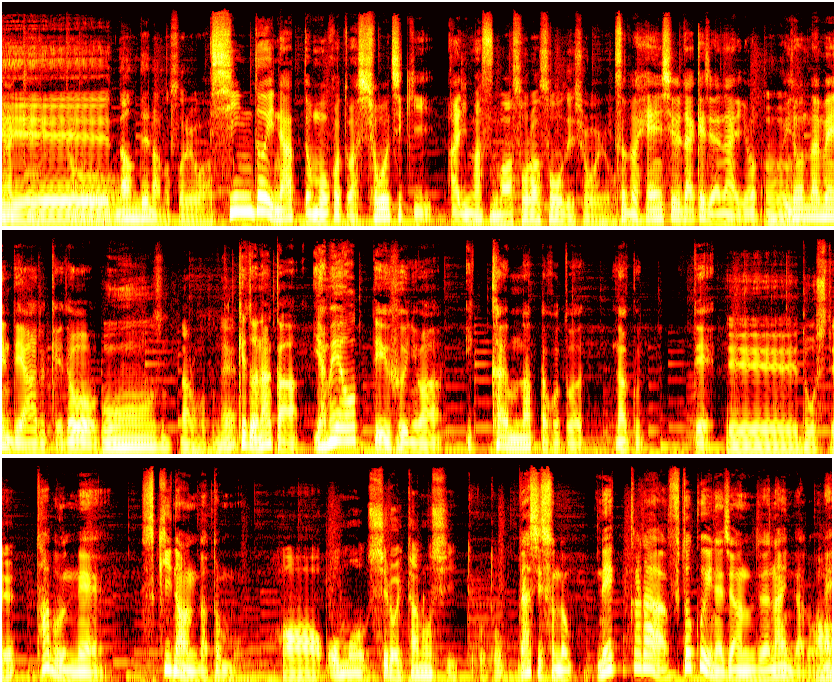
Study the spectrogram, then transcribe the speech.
ど、えー、なんでなのそれは。しんどいなって思うことは正直あります。まあそらそうでしょうよ。その編集だけじゃないよ。うんいろんな面であるけど、うーん、なるほどね。けどなんか、やめようっていう風には一回もなったことはなくって、えー、どうして？多分ね、好きなんだと思う。はあ、面白い、楽しいってこと？だし、その、根っから不得意なジャンルじゃないんだろうね。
